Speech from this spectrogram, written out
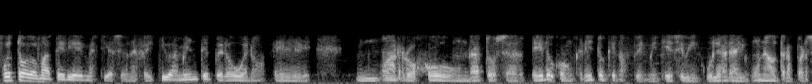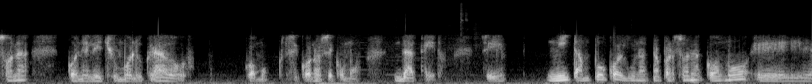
fue todo materia de investigación, efectivamente, pero bueno, eh, no arrojó un dato certero, concreto, que nos permitiese vincular a alguna otra persona con el hecho involucrado, como se conoce como datero, ¿sí? ni tampoco alguna otra persona como eh,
